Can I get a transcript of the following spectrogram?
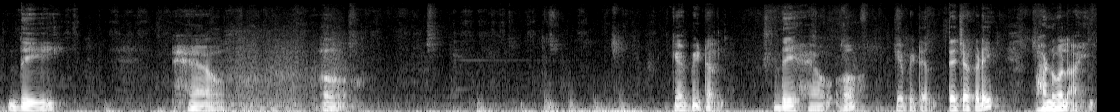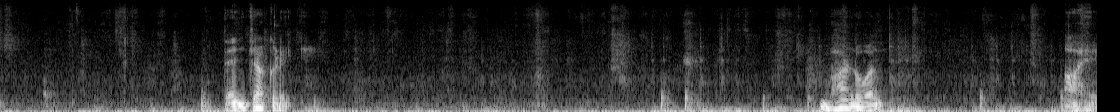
they have a capital they have a capital त्याच्याकडे भांडवल आहे त्यांच्याकडे भांडवल आहे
